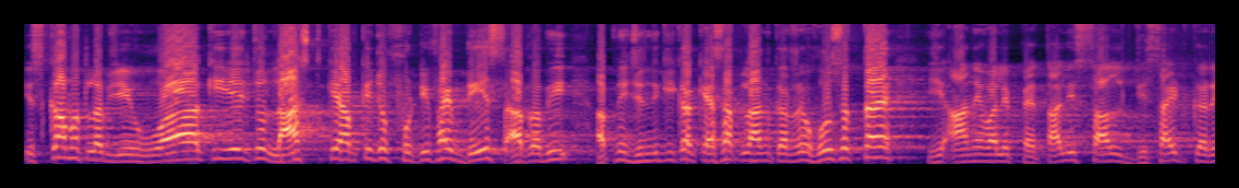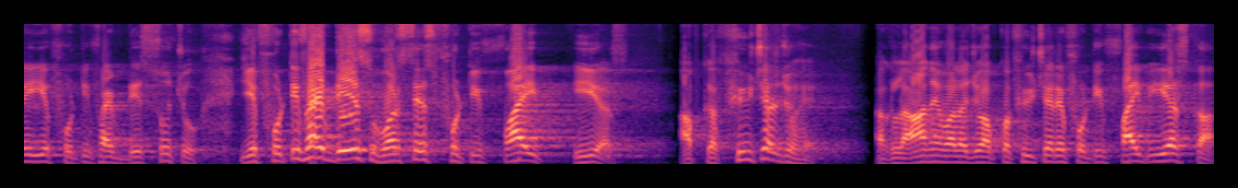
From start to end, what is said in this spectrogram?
इसका मतलब ये हुआ कि ये जो लास्ट के आपके जो 45 डेज़ आप अभी अपनी ज़िंदगी का कैसा प्लान कर रहे हो हो सकता है ये आने वाले 45 साल डिसाइड करें ये 45 डेज़ सोचो। ये 45 डेज़ वर्सेस 45 इयर्स आपका फ्यूचर जो है अगला आने वाला जो आपका फ्यूचर है 45 इयर्स का,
